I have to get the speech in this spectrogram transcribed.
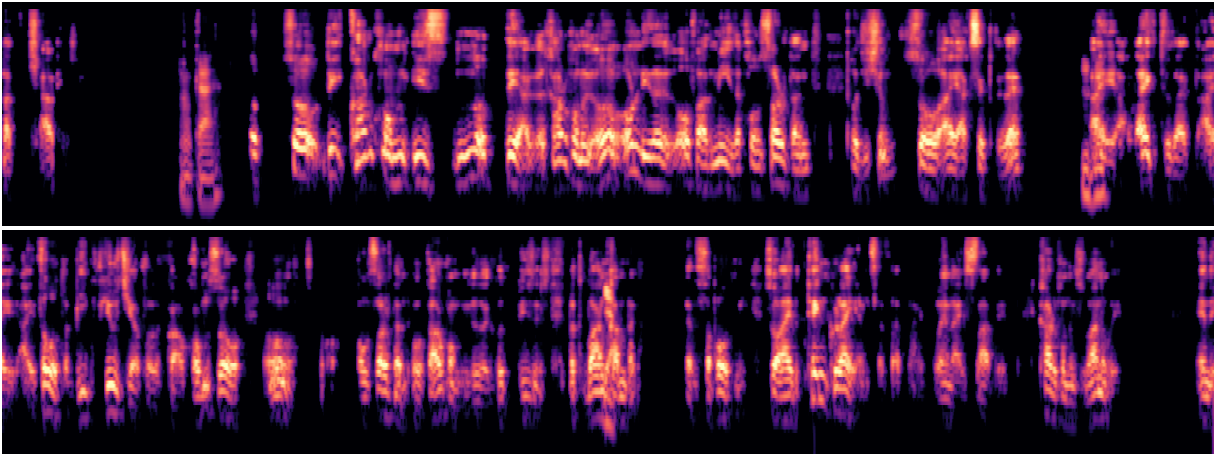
but challenge. Okay. So, so the Qualcomm is not there. Qualcomm only offered me the consultant position, so I accepted that. Mhm. I, I liked that. I, I thought a big future for the Qualcomm. So, oh, consultant for Qualcomm is a good business, but one Yeah. company can support me. So I have 10 clients at that time when I started. Qualcomm is one way. And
